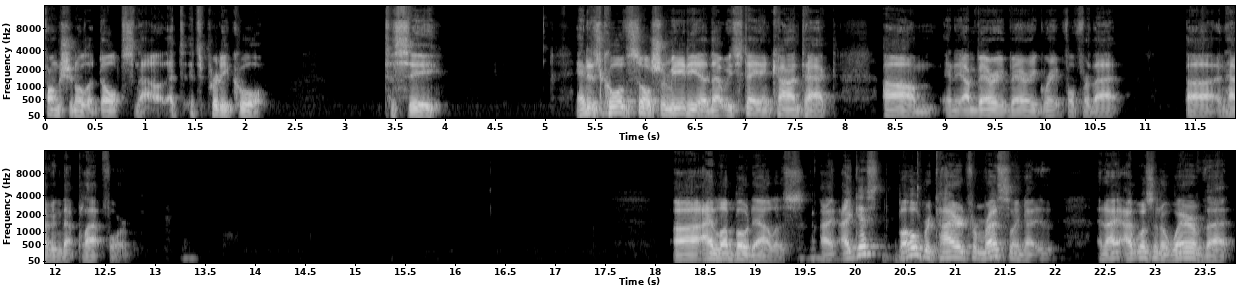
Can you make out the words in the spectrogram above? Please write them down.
functional adults now. It's pretty cool to see, and it's cool with social media that we stay in contact. Um, and I'm very very grateful for that uh, and having that platform. Uh, I love Bo Dallas. I, I, guess Bo retired from wrestling, I, and I, I, wasn't aware of that.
